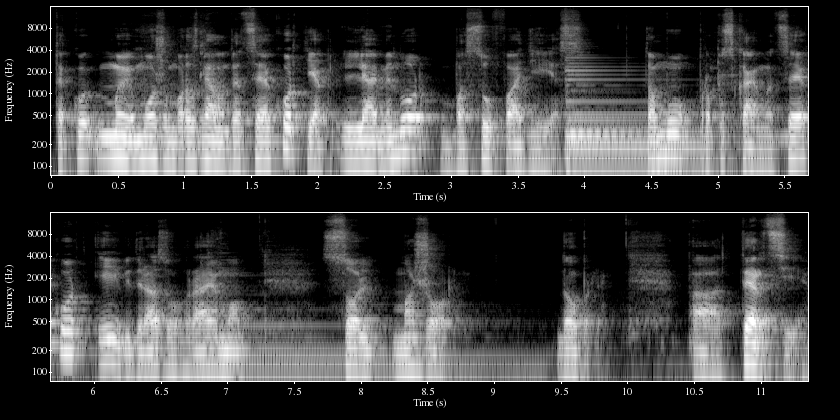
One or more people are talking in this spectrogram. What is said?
Таку, ми можемо розглянути цей акорд як ля мінор басу фа дієс. Тому пропускаємо цей акорд і відразу граємо соль мажор. Добре. А, терції.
